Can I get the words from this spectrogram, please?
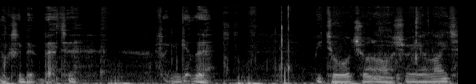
looks a bit better. If I can get the my torch on, I'll show you a light.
